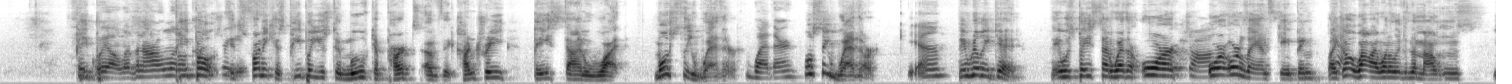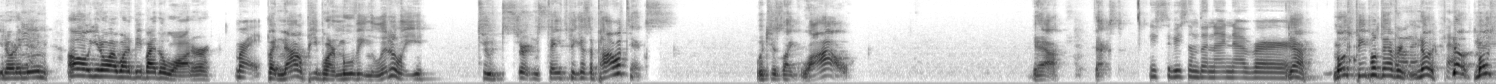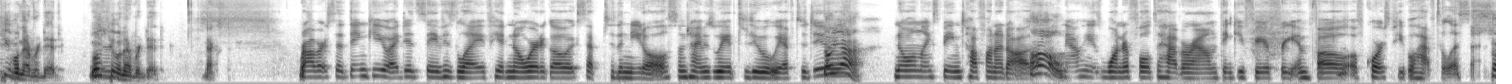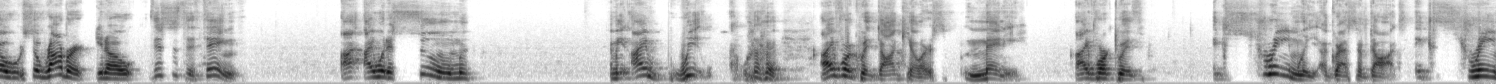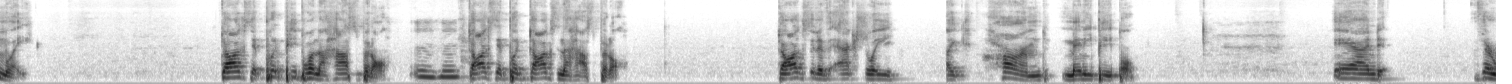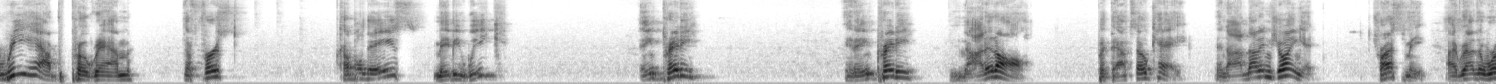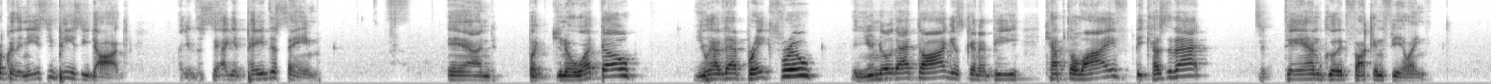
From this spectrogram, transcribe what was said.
People, we all live in our own little people, countries. It's funny because people used to move to parts of the country based on what? Mostly weather. Weather. Mostly weather. Yeah. They really did. It was based on weather or or, or, or landscaping. Like, yeah. oh wow, I want to live in the mountains. You know what yeah. I mean? Oh, you know, I want to be by the water. Right. But now people are moving literally to certain states because of politics, which is like, wow. Yeah. Next. Used to be something I never. Yeah. Most people never. No, no, most people never did. Most people never did. Next. Robert said, Thank you. I did save his life. He had nowhere to go except to the needle. Sometimes we have to do what we have to do. Oh, yeah. No one likes being tough on a dog. Oh. Now he is wonderful to have around. Thank you for your free info. Of course, people have to listen. So, so Robert, you know, this is the thing. I, I would assume. I mean, I'm we. I've worked with dog killers, many. I've worked with extremely aggressive dogs, extremely. Dogs that put people in the hospital, mm-hmm. dogs that put dogs in the hospital, dogs that have actually like harmed many people. And the rehab program, the first couple days, maybe week, ain't pretty. It ain't pretty, not at all. But that's okay. And I'm not enjoying it. Trust me. I'd rather work with an easy peasy dog. I get the I get paid the same. And but you know what though? You have that breakthrough and you know that dog is going to be kept alive because of that. It's a damn good fucking feeling.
